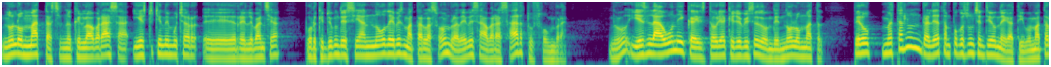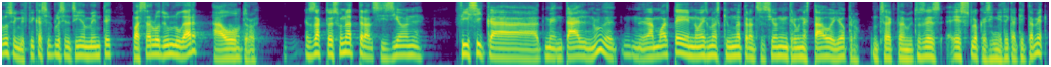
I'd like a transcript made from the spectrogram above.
no lo mata, sino que lo abraza. Y esto tiene mucha eh, relevancia porque Jung decía, no debes matar la sombra, debes abrazar tu sombra. ¿No? Y es la única historia que yo he visto donde no lo matan. Pero matarlo en realidad tampoco es un sentido negativo. Matarlo significa simple y sencillamente pasarlo de un lugar a otro. Exacto, es una transición física, mental, ¿no? De- la muerte no es más que una transición entre un estado y otro. Exactamente. Entonces, eso es lo que significa aquí también.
